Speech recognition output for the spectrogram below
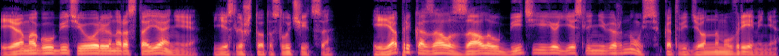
«Я могу убить Иорию на расстоянии, если что-то случится, и я приказал Зала убить ее, если не вернусь к отведенному времени.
